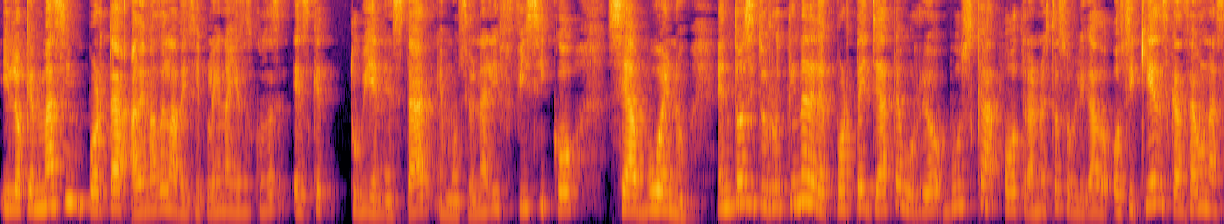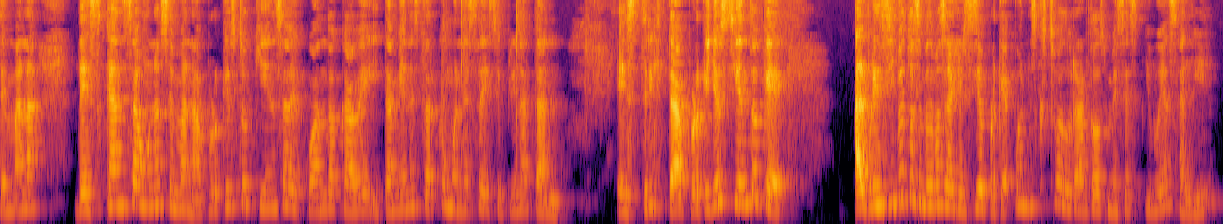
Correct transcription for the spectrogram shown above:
Y lo que más importa, además de la disciplina y esas cosas, es que tu bienestar emocional y físico sea bueno. Entonces, si tu rutina de deporte ya te aburrió, busca otra, no estás obligado. O si quieres descansar una semana, descansa una semana, porque esto quién sabe cuándo acabe y también estar como en esa disciplina tan estricta, porque yo siento que al principio todos empezamos a hacer ejercicio porque, bueno, es que esto va a durar dos meses y voy a salir,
